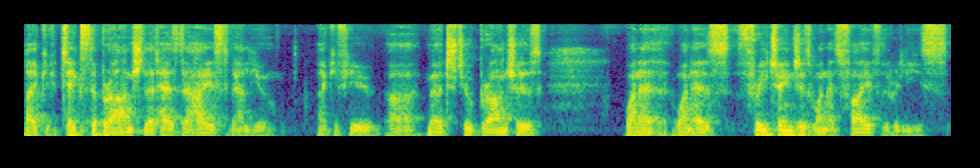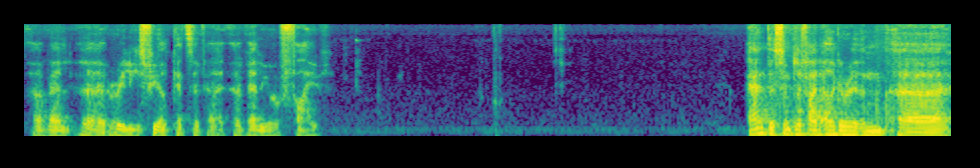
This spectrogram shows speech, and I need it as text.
like it takes the branch that has the highest value. Like if you uh, merge two branches, one uh, one has three changes, one has five. The release uh, val- uh, release field gets a, va- a, value of five. And the simplified algorithm uh,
